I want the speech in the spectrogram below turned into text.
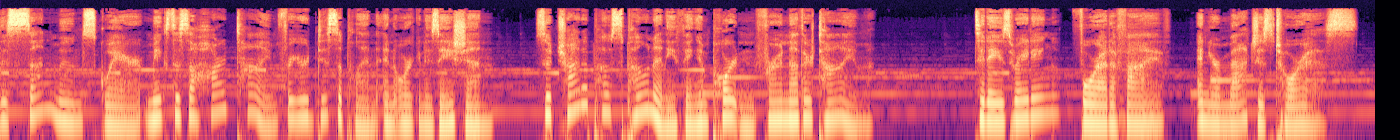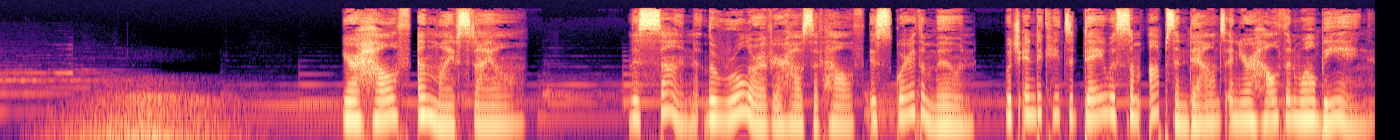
The Sun Moon square makes this a hard time for your discipline and organization, so try to postpone anything important for another time. Today's rating 4 out of 5, and your match is Taurus. Your health and lifestyle. The sun, the ruler of your house of health, is square the moon, which indicates a day with some ups and downs in your health and well being.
